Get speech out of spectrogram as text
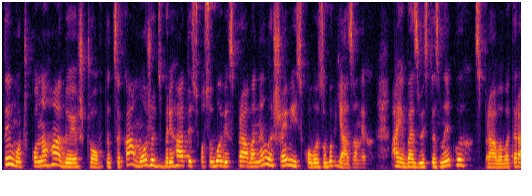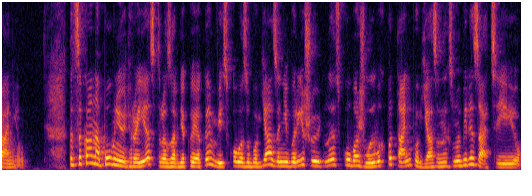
Тимочко нагадує, що в ТЦК можуть зберігатись особові справи не лише військовозобов'язаних, а й безвісти зниклих справи ветеранів. ТЦК наповнюють реєстри, завдяки яким військовозобов'язані вирішують низку важливих питань пов'язаних з мобілізацією.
